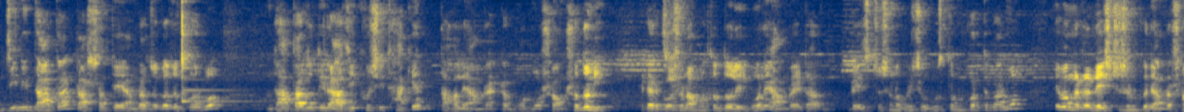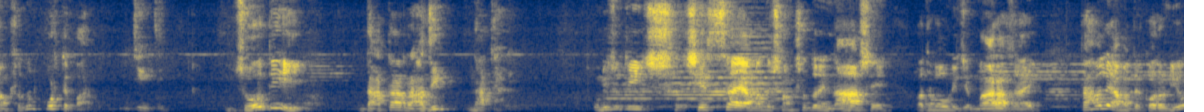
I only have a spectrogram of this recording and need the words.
যিনি দাতা তার সাথে আমরা যোগাযোগ করব। দাতা যদি রাজি খুশি থাকেন তাহলে আমরা একটা মর্ম সংশোধনী এটার ঘোষণাপত্র দলিল বলে আমরা এটা রেজিস্ট্রেশন অফিসে উপস্থাপন করতে পারব এবং এটা রেজিস্ট্রেশন করে আমরা সংশোধন করতে পারব। যদি দাতা রাজি না থাকে উনি যদি স্বেচ্ছায় আমাদের সংশোধনে না আসে অথবা উনি যে মারা যায় তাহলে আমাদের করণীয়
